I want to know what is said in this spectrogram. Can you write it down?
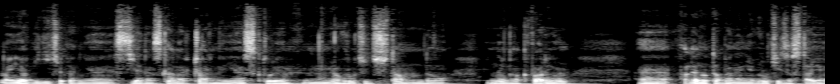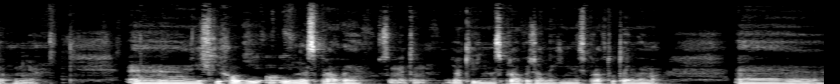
No i jak widzicie, pewnie jest jeden skalar czarny jest, który mm, miał wrócić tam do innego akwarium, e, ale notabene nie wróci, zostaje u mnie. E, Jeśli chodzi o inne sprawy, w sumie to jakie inne sprawy, żadnych innych spraw tutaj nie ma. E,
